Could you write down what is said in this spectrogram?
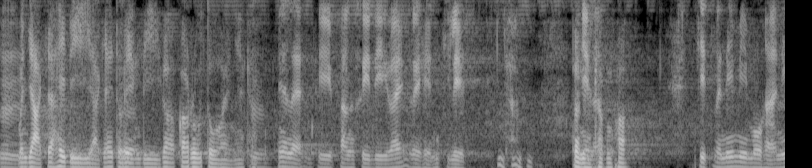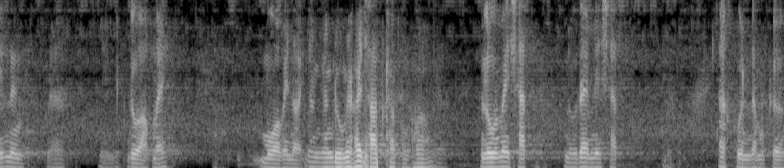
อืมมันอยากจะให้ดี อยากจะให้ตัวเองดีก็ก็รู้ตัวอย่างเงี้ยครับนี่แหละดีฟังซีดีไว้เลยเห็นกิเลสตอนนี้ครับหลวงพ่อจิตวันนี้มีโมหานิดนึงนะดูออกไหมมัวไปหน่อย ยังยังดูไม่ค่อยชัดครับหลวงพ่อรู้ไม่ชัด รู้ได้ไม่ชัด อะคุณดำเกิง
